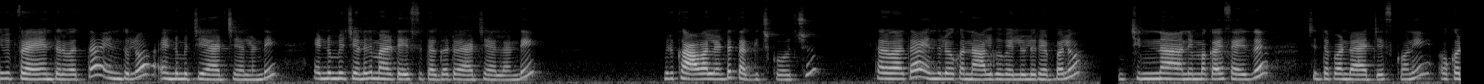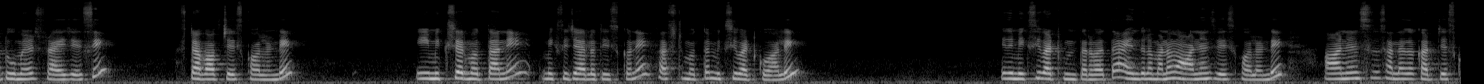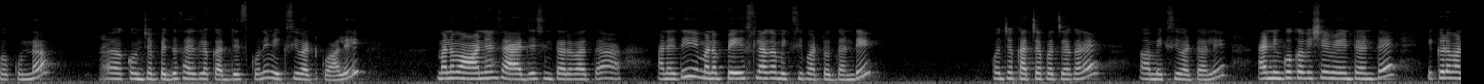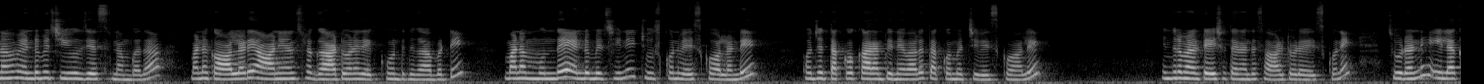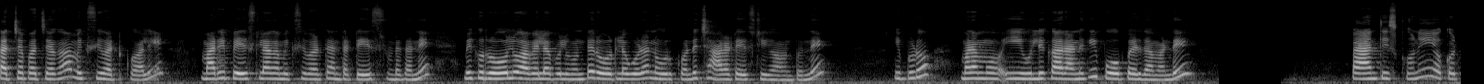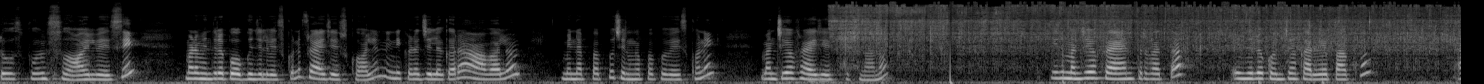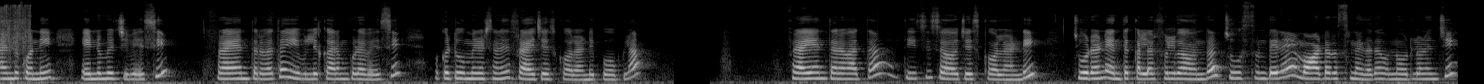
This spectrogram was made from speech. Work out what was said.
ఇవి ఫ్రై అయిన తర్వాత ఇందులో ఎండుమిర్చి యాడ్ చేయాలండి. ఎండుమిర్చి అనేది మన టేస్ట్ తగ్గట్టు యాడ్ చేయాలండి. మీరు కావాలంటే తగ్గించుకోవచ్చు. తర్వాత ఇందులో ఒక నాలుగు వెల్లుల్లి రెబ్బలు చిన్న నిమ్మకాయ సైజు చింతపండు యాడ్ చేసుకొని ఒక టూ మినిట్స్ ఫ్రై చేసి స్టవ్ ఆఫ్ చేసుకోవాలండి. ఈ మిక్చర్ మొత్తాన్ని మిక్సీ జార్లో తీసుకొని ఫస్ట్ మొత్తం మిక్సీ పట్టుకోవాలి. ఇది మిక్సీ పట్టుకున్న తర్వాత ఇందులో మనం ఆనియన్స్ వేసుకోవాలండి. ఆనియన్స్ సన్నగా కట్ చేసుకోకుండా కొంచెం పెద్ద సైజులో కట్ చేసుకొని మిక్సీ పట్టుకోవాలి. మనం ఆనియన్స్ యాడ్ చేసిన తర్వాత అనేది మనం పేస్ట్ లాగా మిక్సీ పట్టొద్దండి. కొంచెం కచ్చపచ్చగానే మిక్సీ పట్టాలి. అండ్ ఇంకొక విషయం ఏంటంటే ఇక్కడ మనం ఎండుమిర్చి యూజ్ చేస్తున్నాం కదా మనకు ఆల్రెడీ ఆనియన్స్లో ఘాటు అనేది ఎక్కువ ఉంటుంది కాబట్టి మనం ముందే ఎండుమిర్చిని చూసుకొని వేసుకోవాలండి. కొంచెం తక్కువ కారం తినేవాళ్ళు తక్కువ మిర్చి వేసుకోవాలి. ఇందులో మన టేస్ట్ తగినంత సాల్ట్ కూడా వేసుకొని చూడండి ఇలా కచ్చపచ్చగా మిక్సీ పట్టుకోవాలి. మరీ పేస్ట్ లాగా మిక్సీ పడితే అంత టేస్ట్ ఉండదని మీకు రోలు అవైలబుల్గా ఉంటే రోట్లో కూడా నూరుకోండి చాలా టేస్టీగా ఉంటుంది. ఇప్పుడు మనము ఈ ఉల్లికారానికి పోపు పెడదామండి. ప్యాన్ తీసుకొని ఒక టూ స్పూన్స్ ఆయిల్ వేసి మనం ఇందులో పోపు గింజలు వేసుకొని ఫ్రై చేసుకోవాలి. నేను ఇక్కడ జీలకర్ర ఆవాలు మినప్పప్పు శనగపప్పు వేసుకొని మంచిగా ఫ్రై చేసుకుంటున్నాను. ఇది మంచిగా ఫ్రై అయిన తర్వాత ఇందులో కొంచెం కరివేపాకు అండ్ కొన్ని ఎండుమిర్చి వేసి ఫ్రై అయిన తర్వాత ఈ ఉల్లికారం కూడా వేసి ఒక టూ మినిట్స్ అనేది ఫ్రై చేసుకోవాలండి పోపులా. ఫ్రై అయిన తర్వాత తీసి సర్వ్ చేసుకోవాలండి. చూడండి ఎంత కలర్ఫుల్గా ఉందో. చూస్తుంటేనే వాటర్ వస్తున్నాయి కదా నోట్లో నుంచి.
